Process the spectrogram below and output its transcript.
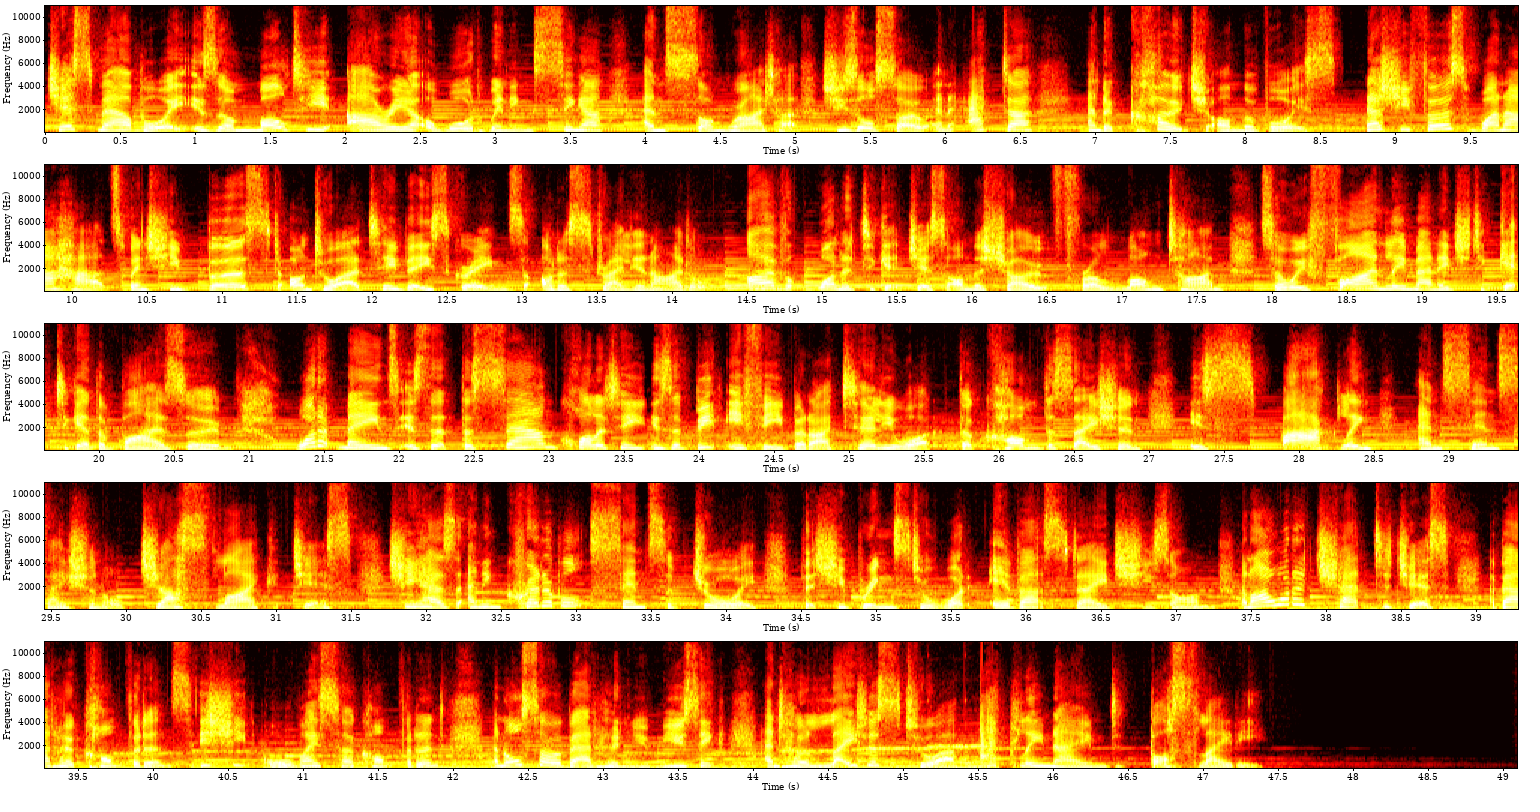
Jess Mauboy is a multi ARIA award winning singer and songwriter. She's also an actor and a coach on The Voice. Now, she first won our hearts when she burst onto our TV screens on Australian Idol. I've wanted to get Jess on the show for a long time, so we finally managed to get together via Zoom. What it means is that the sound quality is a bit iffy, but I tell you what, the conversation is sparkling and sensational, just like Jess. She has an incredible sense of joy that she brings to whatever stage she's on. And I want to chat to Jess about her confidence. Is she always so confident? And also about her new music and her latest tour, aptly named Boss Lady.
